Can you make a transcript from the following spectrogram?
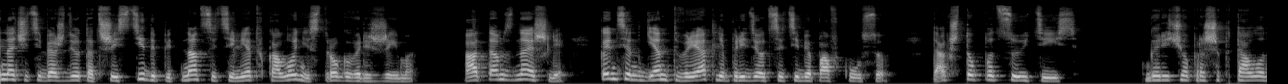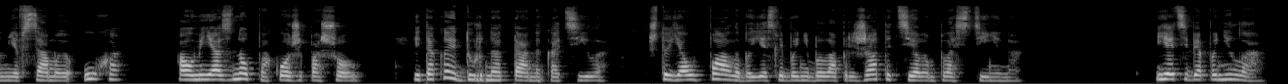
Иначе тебя ждет от 6 до 15 лет в колонии строгого режима. А там, знаешь ли, контингент вряд ли придется тебе по вкусу. Так что подсуетись. Горячо прошептал он мне в самое ухо, а у меня зноб по коже пошел. И такая дурнота накатила, что я упала бы, если бы не была прижата телом пластинина. «Я тебя поняла»,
